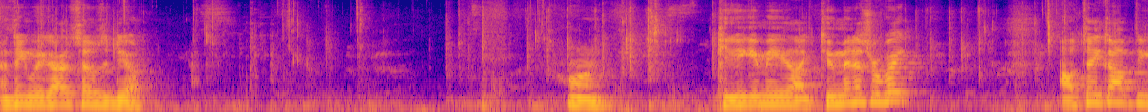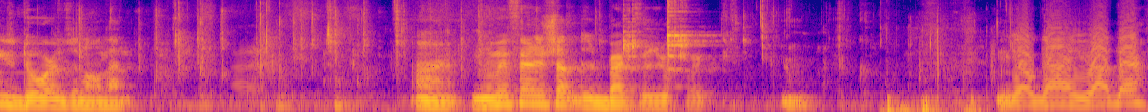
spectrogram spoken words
I think we got ourselves a deal. Hold on. Can you give me like two minutes real quick? I'll take off these doors and all that. Alright, let me finish up this breakfast real quick. Yo, guy, you out there?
